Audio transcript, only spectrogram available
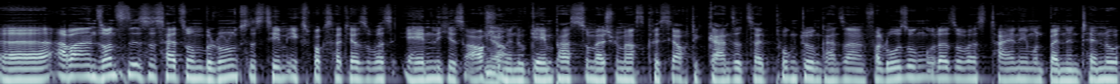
Äh, aber ansonsten ist es halt so ein Belohnungssystem. Xbox hat ja sowas ähnliches auch schon. Ja. Wenn du Game Pass zum Beispiel machst, kriegst du ja auch die ganze Zeit Punkte und kannst dann an Verlosungen oder sowas teilnehmen. Und bei Nintendo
